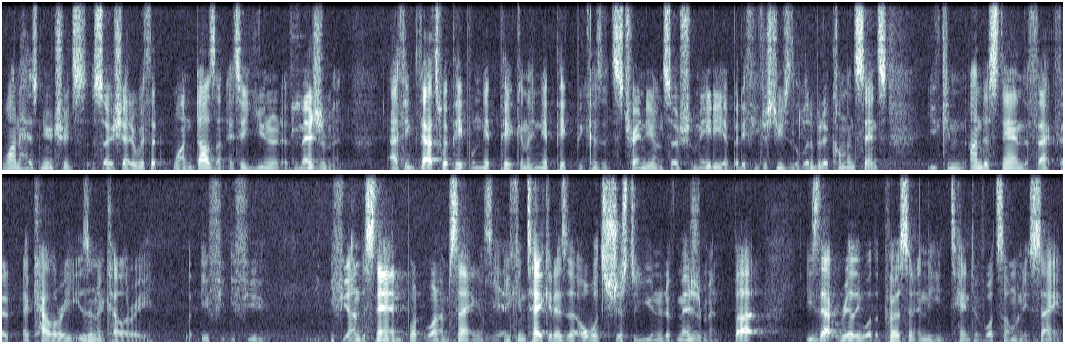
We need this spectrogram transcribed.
one has nutrients associated with it, one doesn't. It's a unit of measurement. And I think that's where people nitpick, and they nitpick because it's trendy on social media. But if you just use a little bit of common sense, you can understand the fact that a calorie isn't a calorie. If if you if you understand what, what I'm saying, yeah. you can take it as a oh, it's just a unit of measurement. But is that really what the person and the intent of what someone is saying?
